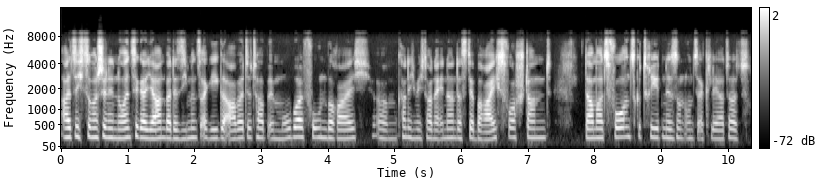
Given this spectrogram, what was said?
Als ich zum Beispiel in den 90er Jahren bei der Siemens AG gearbeitet habe im Mobile Phone Bereich, ähm, kann ich mich daran erinnern, dass der Bereichsvorstand damals vor uns getreten ist und uns erklärt hat,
